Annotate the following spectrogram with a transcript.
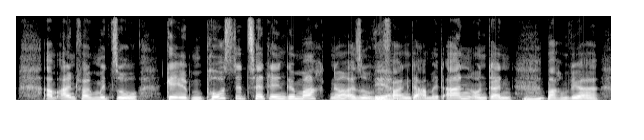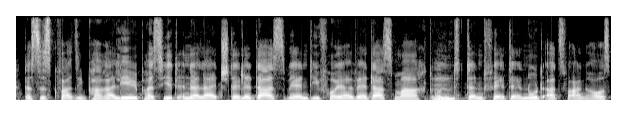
am Anfang mit so gelben Post-it-Zetteln gemacht. Ne? Also wir ja. fangen damit an und dann mhm. machen wir, dass es quasi parallel passiert in der Leitstelle das, während die Feuerwehr das macht mhm. und dann fährt der Notarztwagen raus.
